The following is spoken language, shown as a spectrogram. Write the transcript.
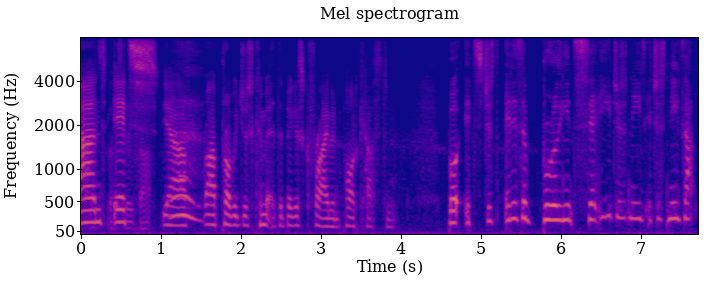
And let's- let's leave it's yeah, I've, I've probably just committed the biggest crime in podcasting. But it's just it is a brilliant city. It just needs it just needs that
